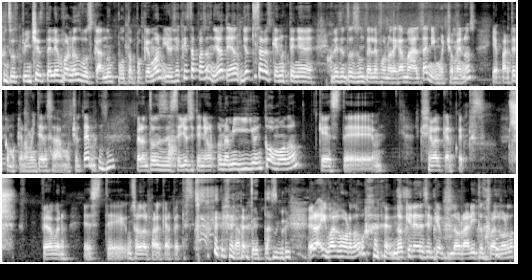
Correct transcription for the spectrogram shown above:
con sus pinches teléfonos buscando un puto Pokémon. Y yo decía, ¿qué está pasando? Yo no tenía, yo tú sabes que no tenía en ese entonces un teléfono de gama alta, ni mucho menos. Y aparte como que no me interesaba mucho el tema. Pero entonces este, yo sí tenía un, un amiguillo incómodo que este, que se llama el Carpetas. Pero bueno, este, un saludo para el Carpetas. Carpetas, güey. Era igual gordo. no quiere decir que lo rarito es por el gordo.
